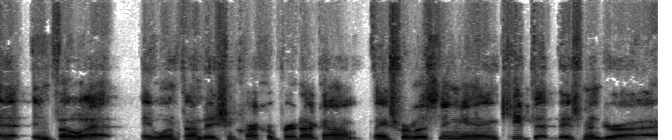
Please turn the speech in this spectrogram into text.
at info at a1foundationcrackrepair.com. Thanks for listening and keep that basement dry.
